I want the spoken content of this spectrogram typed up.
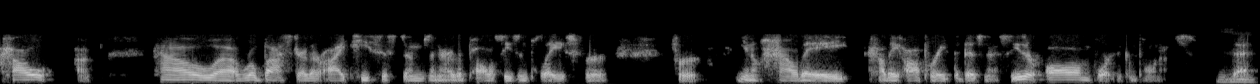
how, uh, how uh, robust are their IT systems and are there policies in place for for you know how they how they operate the business. These are all important components mm-hmm. that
